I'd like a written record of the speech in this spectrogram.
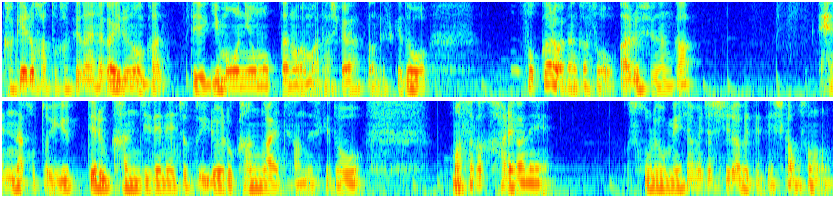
かける派とかけない派がいるのかっていう疑問に思ったのは、まあ確かにあったんですけど、そっからはなんかそう、ある種なんか、変なこと言ってる感じでね、ちょっといろいろ考えてたんですけど、まさか彼がね、それをめちゃめちゃ調べてて、しかもその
